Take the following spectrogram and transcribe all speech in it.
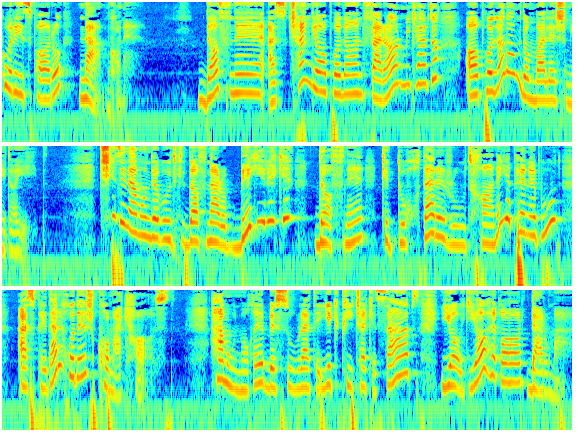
گریز پا رو نرم کنه. دافنه از چنگ آپولون فرار می‌کرد و آپولون هم دنبالش میدایید چیزی نمونده بود که دافنه رو بگیره که دافنه که دختر رودخانه پنه بود از پدر خودش کمک خواست. همون موقع به صورت یک پیچک سبز یا گیاه غار در اومد.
